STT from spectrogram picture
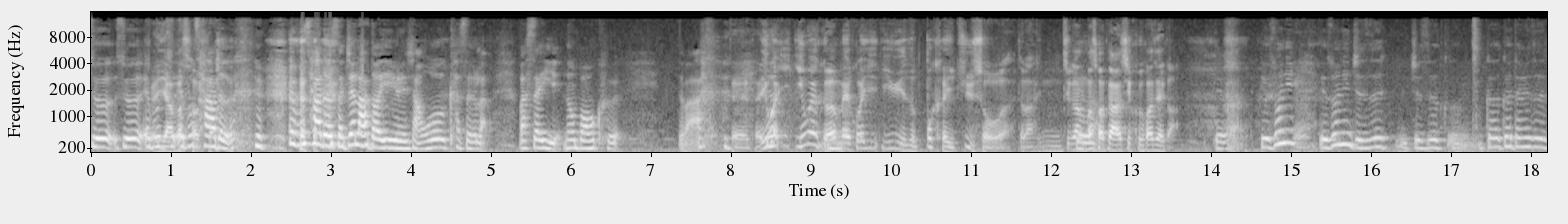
然后然后一部一部钞插头，一部插头直接拉到医院里向，我咳嗽了，勿适宜，侬帮我看，对伐？对对，因为因为搿美国医医院是不可以拒收的，对伐？你就讲对个没钞票也去看好再讲。对个，有种人有种人就是就是搿搿搿等于是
